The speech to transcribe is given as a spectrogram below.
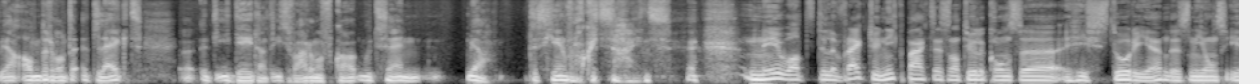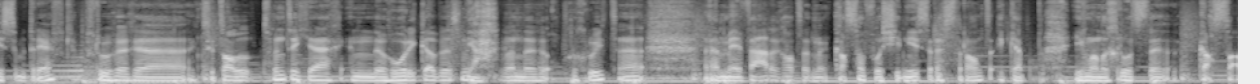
ja, anderen? Want het lijkt, uh, het idee dat iets warm of koud moet zijn, ja, het is geen rocket science. nee, wat Deliverect uniek maakt is natuurlijk onze historie. Hè. Is niet ons eerste bedrijf. Ik heb vroeger, uh, ik zit al twintig jaar in de horeca-business. Ja. ben er opgegroeid. Hè. Uh, mijn vader had een kassa voor Chinese restaurant. Ik heb een van de grootste kassa,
